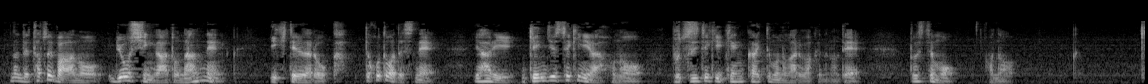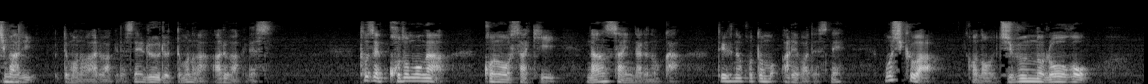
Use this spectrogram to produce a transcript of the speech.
なんで、例えば、あの、両親があと何年生きてるだろうかってことはですね、やはり現実的にはこの物理的限界ってものがあるわけなので、どうしてもこの決まりってものがあるわけですね。ルールってものがあるわけです。当然子供がこの先何歳になるのかっていうふうなこともあればですね、もしくはこの自分の老後、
